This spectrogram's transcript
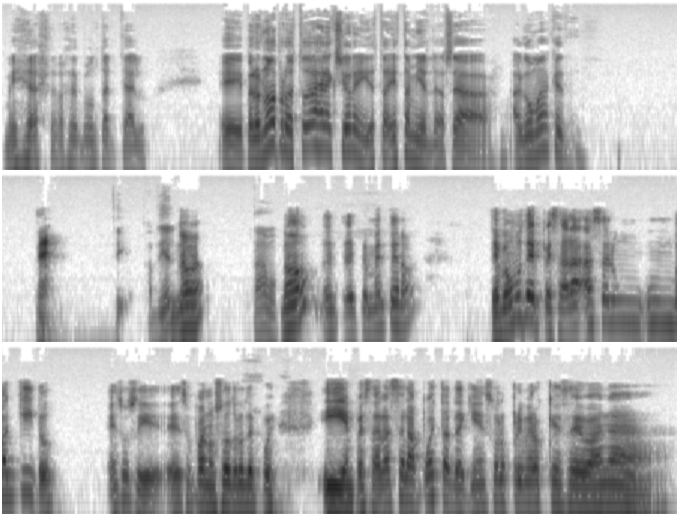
Mira, voy a preguntarte algo. Eh, pero no, pero esto de las elecciones y esta, esta mierda, o sea, algo más que. ¿Sí? ¿Abdiel? No. ¿Estamos? No, realmente no. Debemos de empezar a hacer un, banquito, eso sí, eso para nosotros después, y empezar a hacer apuestas de quiénes son los primeros que se van a,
